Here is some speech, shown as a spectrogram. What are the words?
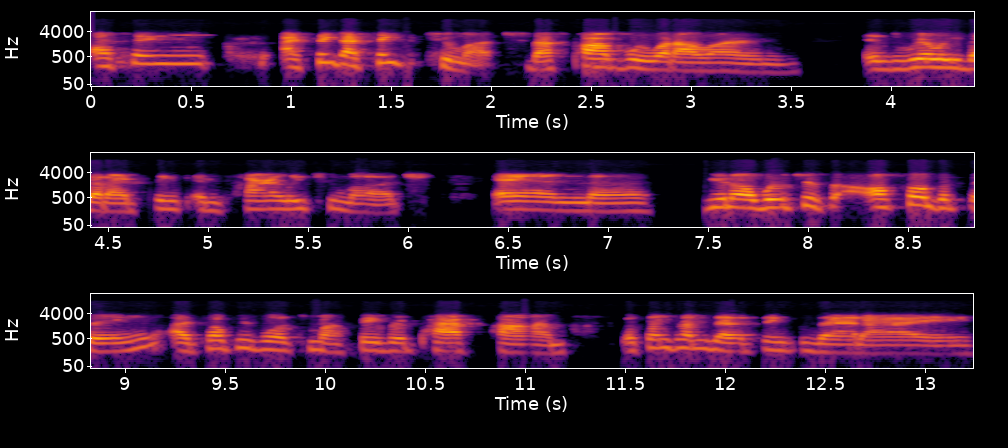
i think i think i think too much. That's probably what i learned is really that i think entirely too much. And uh, you know which is also a good thing. I tell people it's my favorite pastime but sometimes i think that i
